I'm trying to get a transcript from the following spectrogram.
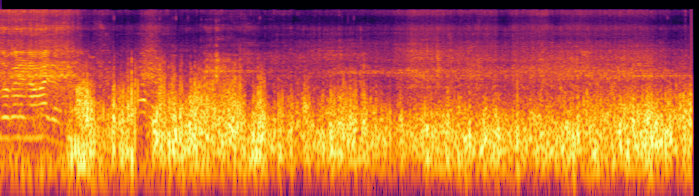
どんぐらい長すか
